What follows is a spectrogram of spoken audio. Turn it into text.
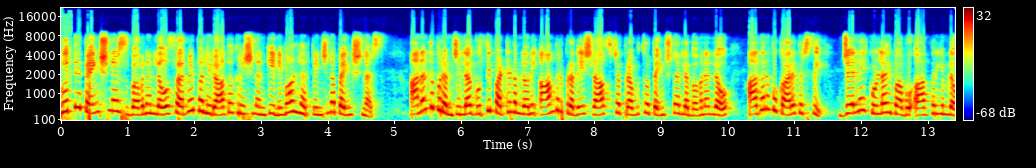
గుత్తి పెన్షనర్స్ భవనంలో సర్వేపల్లి రాధాకృష్ణన్కి నివాళులర్పించిన పెన్షనర్స్. అనంతపురం జిల్లా గుత్తి పట్టణంలోని ఆంధ్రప్రదేశ్ రాష్ట్ర ప్రభుత్వ పెన్షనర్ల భవనంలో అదనపు కార్యదర్శి జెన్నై కుళ్ళాయి బాబు ఆధ్వర్యంలో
